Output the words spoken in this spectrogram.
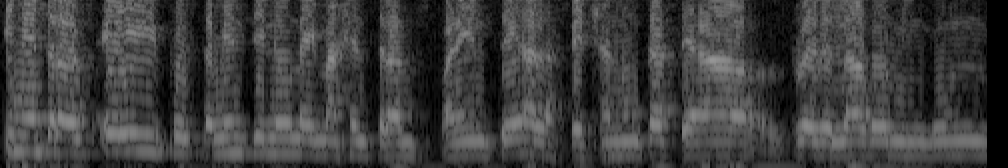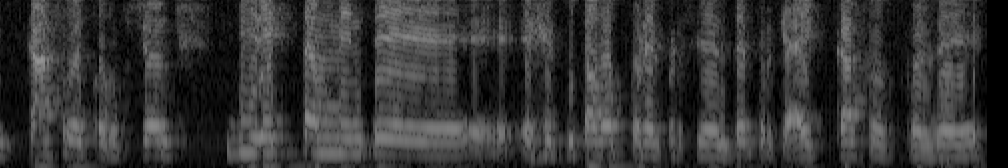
y mientras él pues también tiene una imagen transparente, a la fecha nunca se ha revelado ningún caso de corrupción directamente ejecutado por el presidente, porque hay casos pues de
